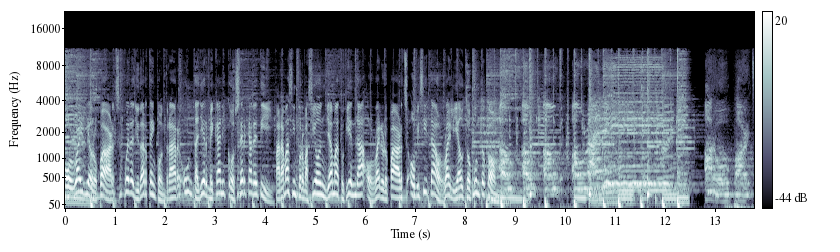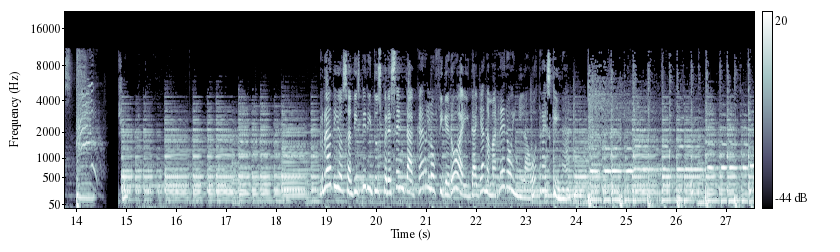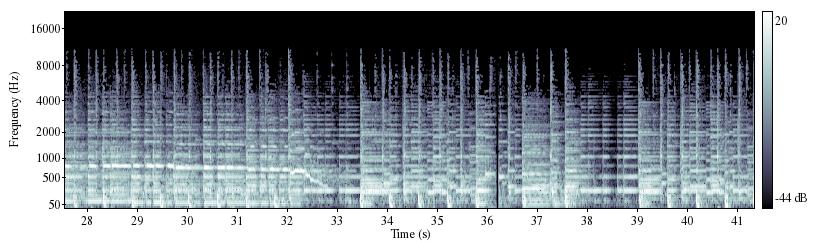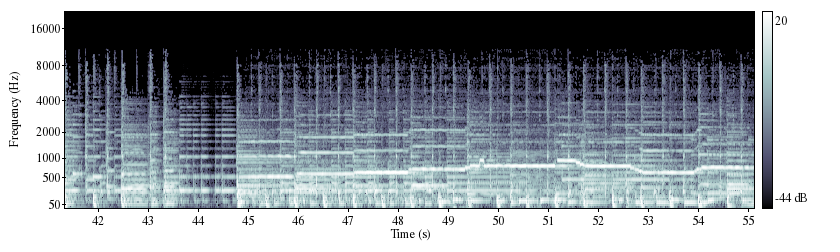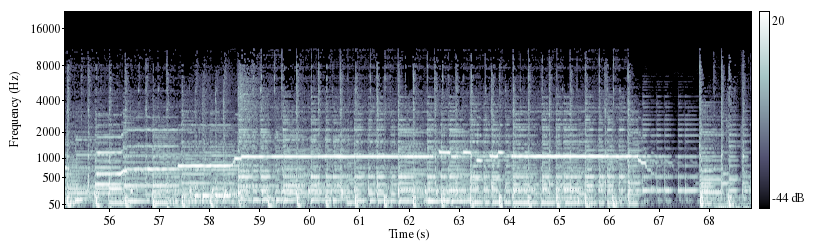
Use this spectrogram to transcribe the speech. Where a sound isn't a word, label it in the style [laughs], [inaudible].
O'Reilly Auto Parts puede ayudarte a encontrar un taller mecánico cerca de ti. Para más información, llama a tu tienda O'Reilly Auto Parts o visita oreillyauto.com. oh, oh, Parts. Radio Santi Spiritus presenta a Carlo Figueroa y Dayana Marrero en la otra esquina.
